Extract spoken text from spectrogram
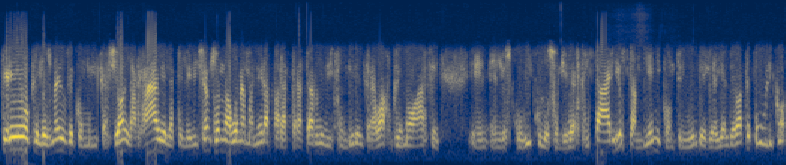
creo que los medios de comunicación, la radio, la televisión son una buena manera para tratar de difundir el trabajo que uno hace en, los cubículos universitarios también y contribuir desde ahí al debate público.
